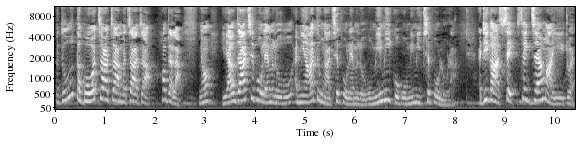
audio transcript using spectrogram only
ဘသူသဘောကျကျမကျကျဟုတ်တယ်လားနော်ယောက်ျားချစ်ဖို့လည်းမလိုဘူးအများသူငါချစ်ဖို့လည်းမလိုဘူးမိမိကိုယ်ကိုမိမိချစ်ဖို့လိုတာအဓိကစိတ်စိတ်ချမ်းမာရေးအတွက်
